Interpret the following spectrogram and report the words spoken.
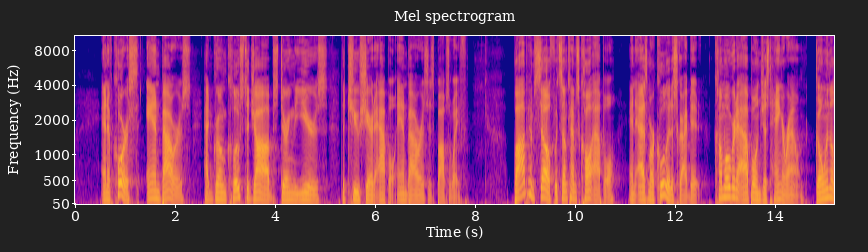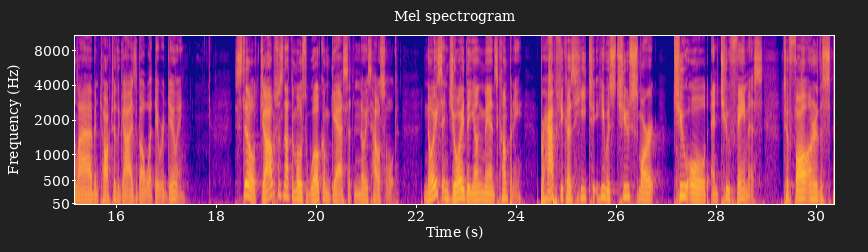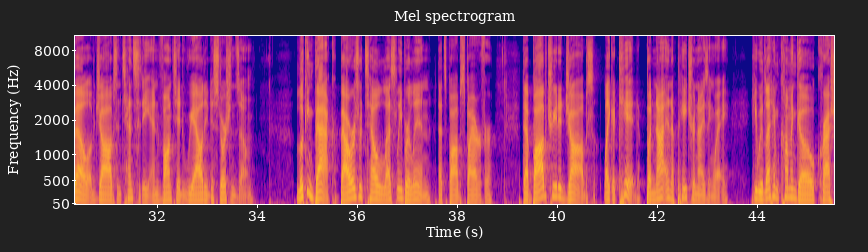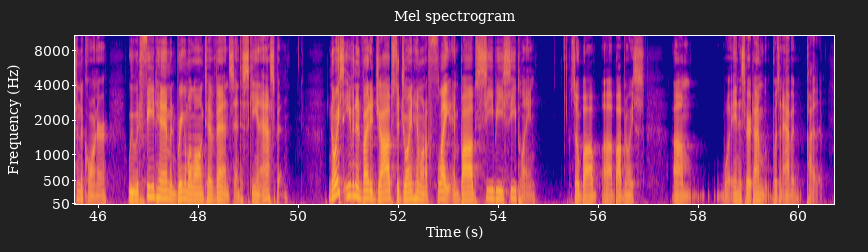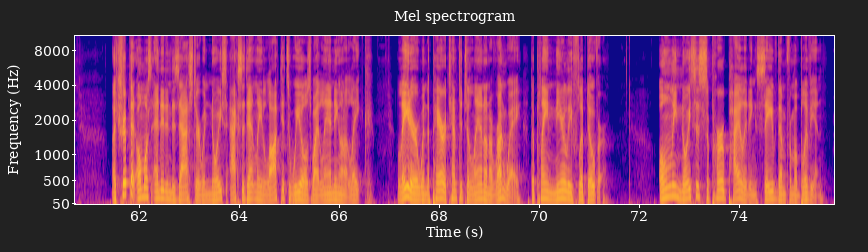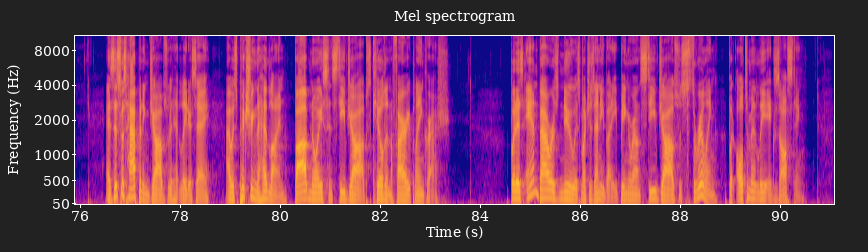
And of course, Ann Bowers had grown close to Jobs during the years the two shared Apple. Ann Bowers is Bob's wife. Bob himself would sometimes call Apple, and as Markkula described it, come over to Apple and just hang around, go in the lab and talk to the guys about what they were doing. Still, Jobs was not the most welcome guest at the Noyce household. Noyce enjoyed the young man's company, perhaps because he, t- he was too smart, too old, and too famous to fall under the spell of Jobs' intensity and vaunted reality distortion zone. Looking back, Bowers would tell Leslie Berlin, that's Bob's biographer, that Bob treated Jobs like a kid, but not in a patronizing way. He would let him come and go, crash in the corner. We would feed him and bring him along to events and to ski in Aspen. Noyce even invited Jobs to join him on a flight in Bob's Seabee plane. So Bob uh, Bob Noyce, um, in his spare time, was an avid pilot. A trip that almost ended in disaster when Noyce accidentally locked its wheels while landing on a lake. Later, when the pair attempted to land on a runway, the plane nearly flipped over. Only Noyce's superb piloting saved them from oblivion. As this was happening, Jobs would later say, I was picturing the headline Bob Noyce and Steve Jobs killed in a fiery plane crash. But as Ann Bowers knew as much as anybody, being around Steve Jobs was thrilling but ultimately exhausting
